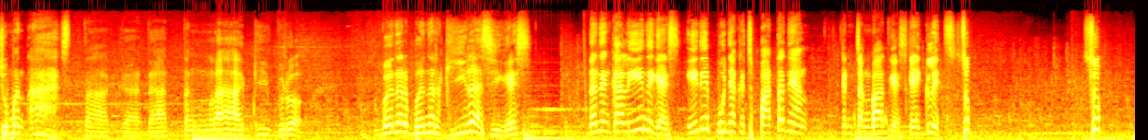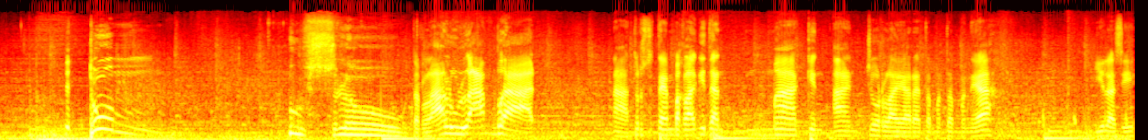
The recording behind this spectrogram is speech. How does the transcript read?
Cuman astaga dateng lagi bro Bener-bener gila sih guys Dan yang kali ini guys Ini punya kecepatan yang kencang banget guys Kayak glitch Sup Sup Doom too slow, terlalu lambat. Nah, terus ditembak lagi dan makin hancur layarnya teman-teman ya. Gila sih.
